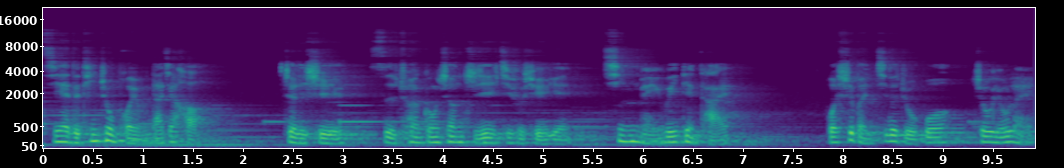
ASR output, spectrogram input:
亲爱的听众朋友们，大家好，这里是四川工商职业技术学院青梅微电台，我是本期的主播周有磊，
